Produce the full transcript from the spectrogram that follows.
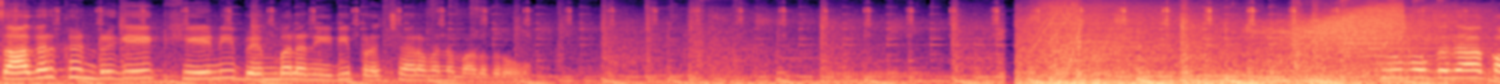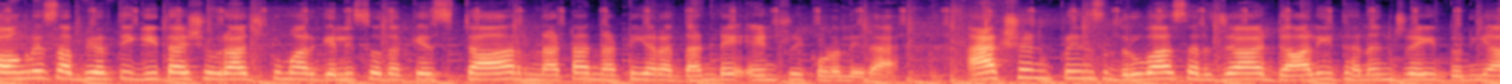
ಸಾಗರ್ ಖಂಡ್ರೆಗೆ ಖೇಣಿ ಬೆಂಬಲ ನೀಡಿ ಪ್ರಚಾರವನ್ನು ಮಾಡಿದ್ರು. ಶಿವಮೊಗ್ಗದ ಕಾಂಗ್ರೆಸ್ ಅಭ್ಯರ್ಥಿ ಗೀತಾ ಶಿವರಾಜ್ ಕುಮಾರ್ ಗೆಲ್ಲಿಸೋದಕ್ಕೆ ಸ್ಟಾರ್ ನಟ ನಟಿಯರ ದಂಡೆ ಎಂಟ್ರಿ ಕೊಡಲಿದೆ. ಆಕ್ಷನ್ ಪ್ರಿನ್ಸ್ ಧ್ರುವ ಸರ್ಜಾ, ಡಾಲಿ ಧನಂಜಯ್, ದುನಿಯಾ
